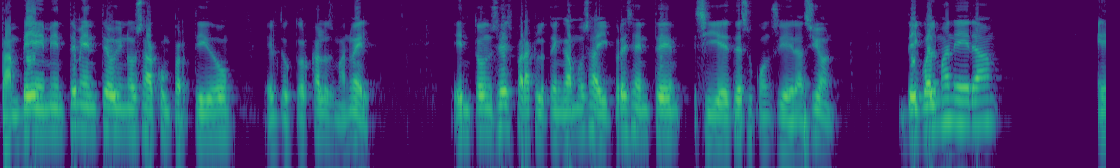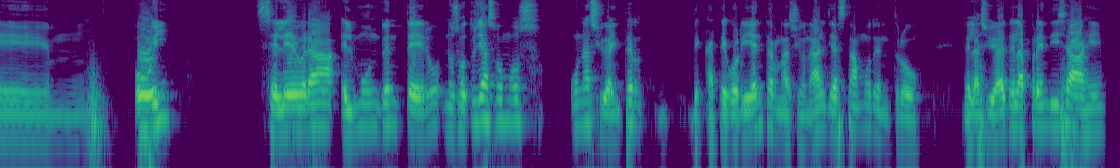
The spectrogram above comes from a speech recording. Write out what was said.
tan vehementemente hoy nos ha compartido el doctor Carlos Manuel. Entonces, para que lo tengamos ahí presente, si es de su consideración. De igual manera, em, hoy celebra el mundo entero. Nosotros ya somos una ciudad de categoría internacional, ya estamos dentro de las ciudades del aprendizaje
